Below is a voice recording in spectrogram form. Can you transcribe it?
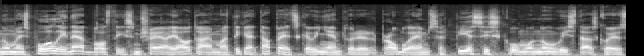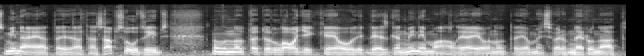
nu, mēs poliju neatbalstīsim šajā jautājumā tikai tāpēc, ka viņiem tur ir problēmas ar tiesiskumu un nu, visas tās, ko jūs minējāt, tā, tās apsūdzības. Nu, nu, tad loģika jau ir diezgan minimāla, ja, jo nu, jau mēs varam nerunāt,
